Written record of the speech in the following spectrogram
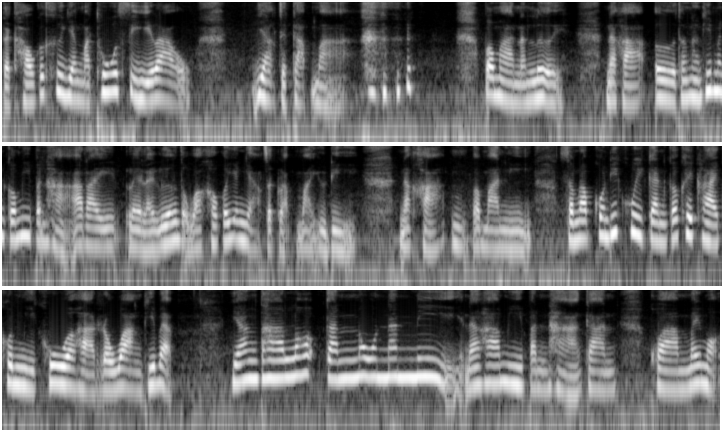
แต่เขาก็คือยังมาทู่ซีเรา อยากจะกลับมา ประมาณนั้นเลยนะคะ เออ ทั้งทั้งๆที่มันก็มีปัญหาอะไรหลาย ๆ เรื่องแต่ว่าเขาก็ยังอยากจะกลับมาอยู่ดีนะคะอืมประมาณนี้สำหรับคนที่คุยกันก็คล้ายๆ คนมีคู่ค่ะ ระหว่างที่แบบยังทะเลาะกันโน่นนั่นนี่นะคะ มีปัญหาการความไม่เหมาะ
